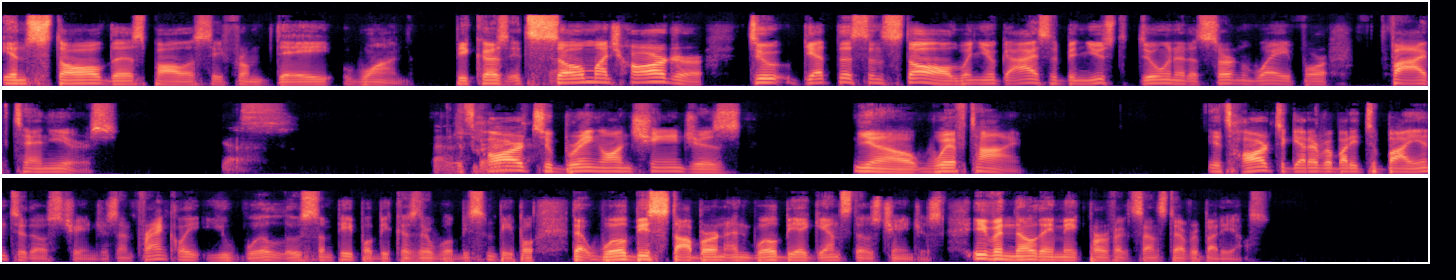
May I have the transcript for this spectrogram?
install this policy from day one because it's so much harder to get this installed when you guys have been used to doing it a certain way for five ten years. Yes. It's correct. hard to bring on changes you know with time it's hard to get everybody to buy into those changes. And frankly, you will lose some people because there will be some people that will be stubborn and will be against those changes, even though they make perfect sense to everybody else.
